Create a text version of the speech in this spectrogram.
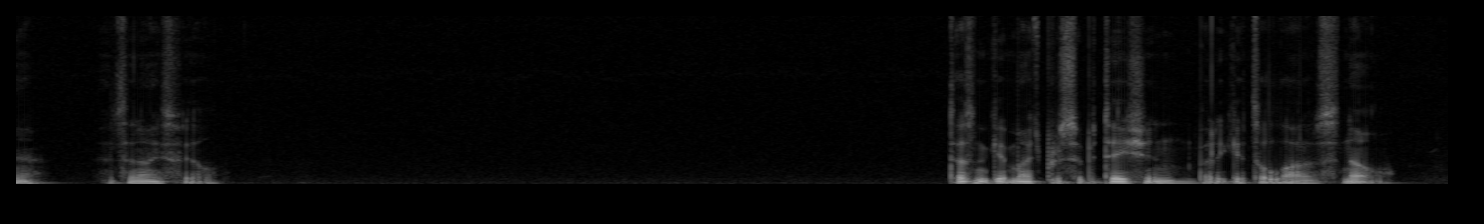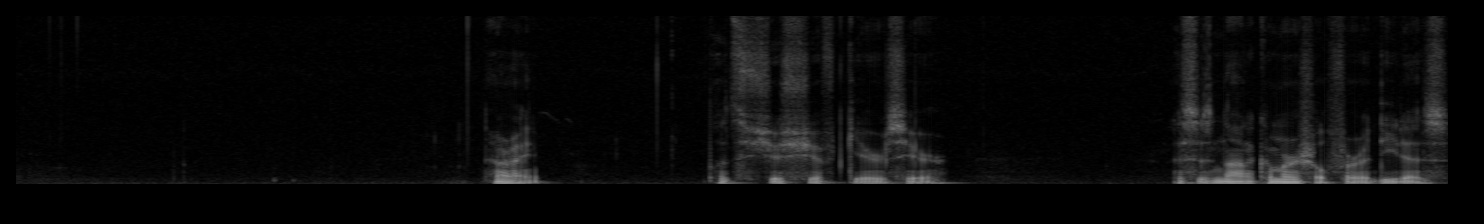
Yeah, it's an ice field. Doesn't get much precipitation, but it gets a lot of snow. All right, let's just shift gears here. This is not a commercial for Adidas,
